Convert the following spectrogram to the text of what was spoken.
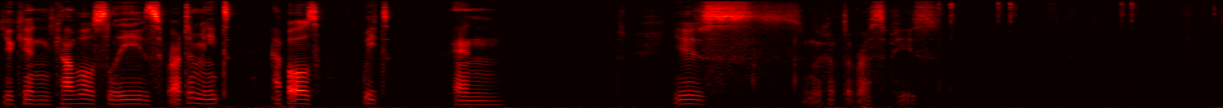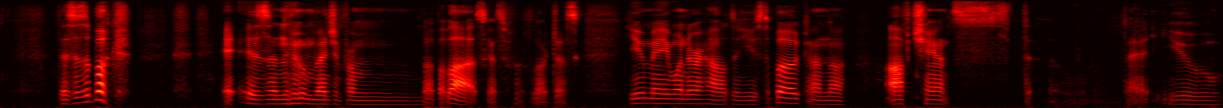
You can compost leaves, rotten meat, apples, wheat, and use look up the recipes. This is a book. It is a new invention from blah blah blah. It's Lord Dusk. You may wonder how to use the book on the off chance th- that you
